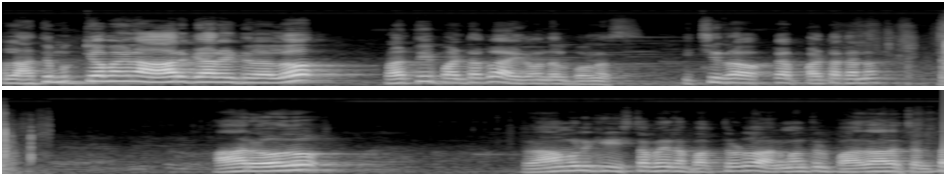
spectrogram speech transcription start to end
అలా అతి ముఖ్యమైన ఆరు గ్యారంటీలలో ప్రతి పంటకు ఐదు వందల బోనస్. ఇచ్చిండ్రా ఒక్క పంట కన్నా. ఆ రోజు రామునికి ఇష్టమైన భక్తుడు హనుమంతుని పాదాల చెంత.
